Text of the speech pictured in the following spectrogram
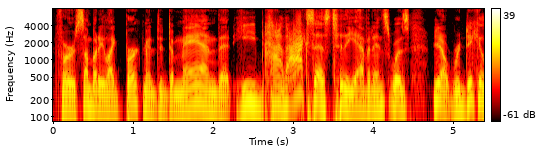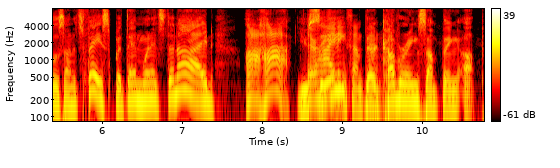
for somebody like Burkman to demand that he have access to the evidence was, you know, ridiculous on its face. But then when it's denied, aha, you They're see, hiding something. they're covering something up.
